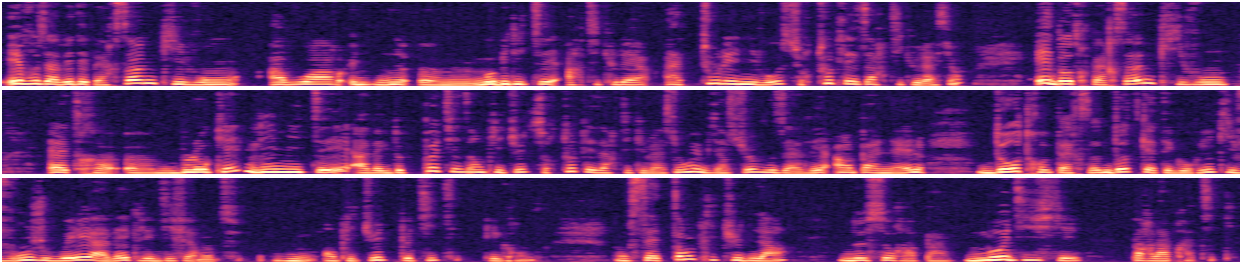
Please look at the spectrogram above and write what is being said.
Et vous avez des personnes qui vont avoir une euh, mobilité articulaire à tous les niveaux, sur toutes les articulations, et d'autres personnes qui vont être euh, bloquées, limitées, avec de petites amplitudes sur toutes les articulations, et bien sûr vous avez un panel d'autres personnes, d'autres catégories qui vont jouer avec les différentes amplitudes, petites et grandes. Donc cette amplitude-là ne sera pas modifiée par la pratique.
